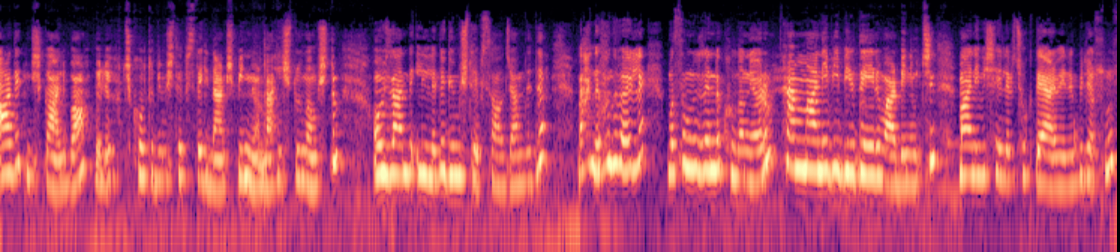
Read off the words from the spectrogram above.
Adetmiş galiba. Böyle çikolata gümüş tepsi de gidermiş. Bilmiyorum ben hiç duymamıştım. O yüzden de ille de gümüş tepsi alacağım dedi. Ben de bunu böyle masamın üzerinde kullanıyorum. Hem manevi bir değeri var benim için. Manevi şeylere çok değer veririm biliyorsunuz.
